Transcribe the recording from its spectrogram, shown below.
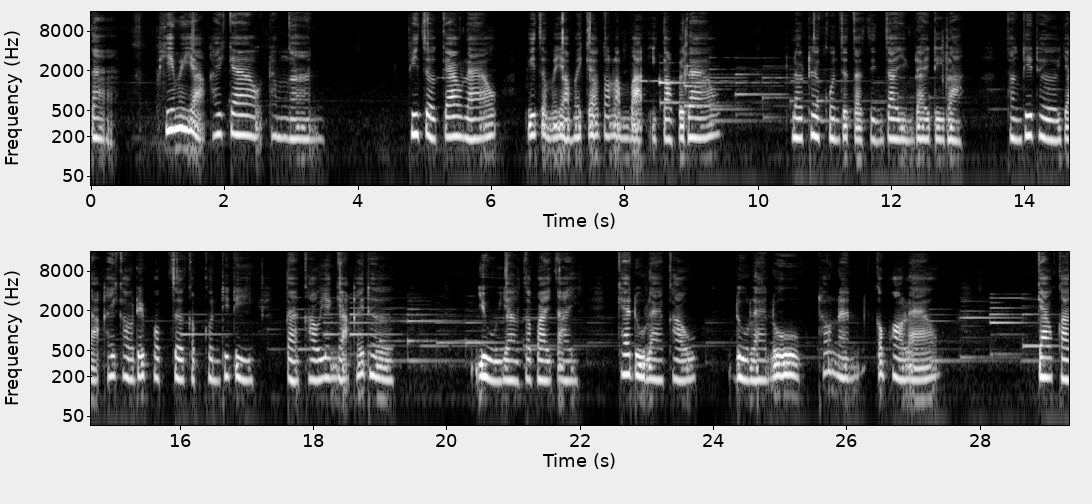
แต่ พี่ไม่อยากให้แก้วทำงาน พี่เจอแก้วแล้ว พี่จะไม่ยอมให้แก้วต้องลำบากอีกต่อไปแล้ว แล้วเธอควรจะตัดสินใจอย่างไรดีล่ะ ทั้งที่เธออยากให้เขาได้พบเจอกับคนที่ดี แต่เขายังอยากให้เธอ อยู่อย่างสบายใจ แค่ดูแลเขา ดูแลลูก เท่านั้นก็พอแล้ว ก้วกา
